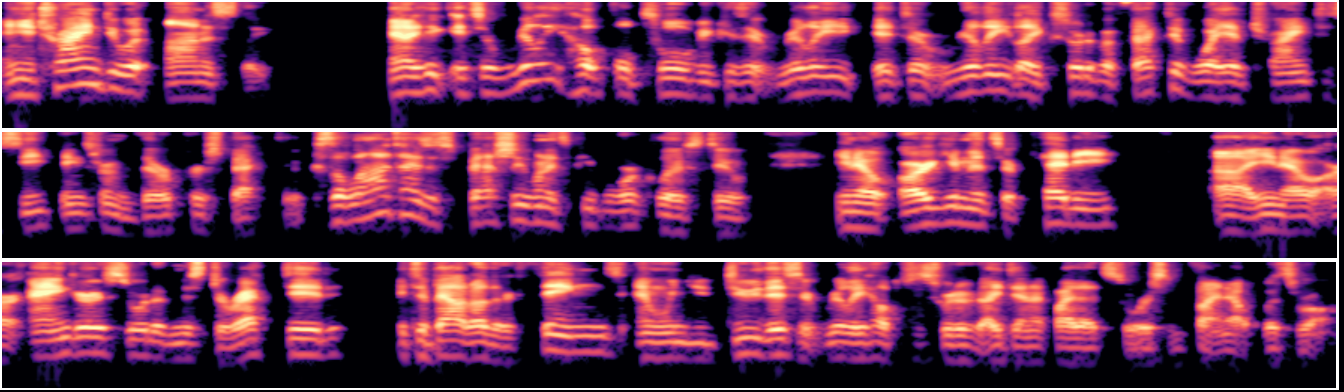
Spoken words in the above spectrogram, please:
and you try and do it honestly. And I think it's a really helpful tool because it really it's a really like sort of effective way of trying to see things from their perspective. Because a lot of times, especially when it's people we're close to, you know, arguments are petty uh, you know, our anger is sort of misdirected. It's about other things. And when you do this, it really helps you sort of identify that source and find out what's wrong.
